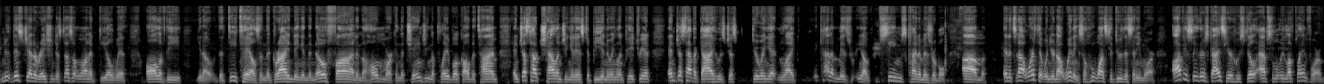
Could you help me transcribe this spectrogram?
new, this generation just doesn't want to deal with all of the you know the details and the grinding and the no fun and the homework and the changing the playbook all the time and just how challenging it is to be a New England Patriot and just have a guy who's just doing it and like kind of mis you know seems kind of miserable um and it's not worth it when you're not winning so who wants to do this anymore obviously there's guys here who still absolutely love playing for him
